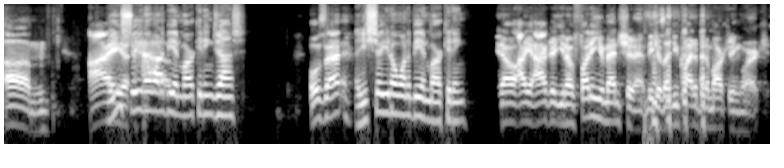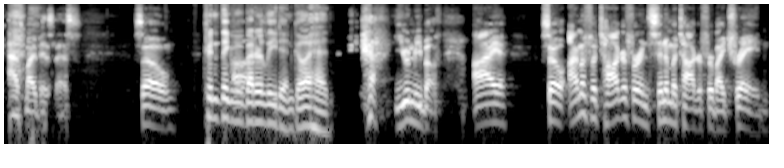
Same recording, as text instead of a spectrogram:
um, I. Are you sure you have... don't want to be in marketing, Josh? What was that? Are you sure you don't want to be in marketing? You know, I, I you know, funny you mention it because I do quite a bit of marketing work as my business. So couldn't think of a uh, better lead in. Go ahead. Yeah, you and me both. I so I'm a photographer and cinematographer by trade.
